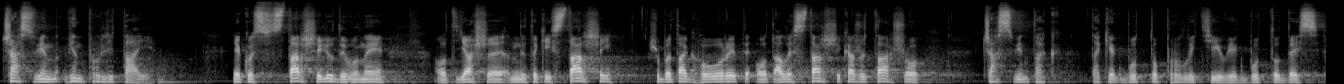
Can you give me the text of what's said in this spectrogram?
час він, він пролітає. Якось старші люди, вони, от я ще не такий старший, щоб так говорити, от, але старші кажуть так, що час він так, так як будто пролетів, як будто десь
